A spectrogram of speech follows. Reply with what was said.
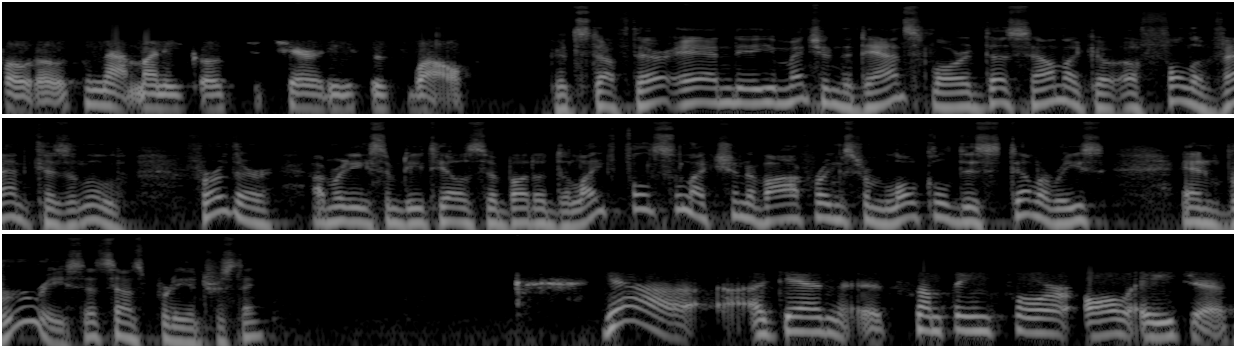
photos, and that money goes to charities as well. Good stuff there. And you mentioned the dance floor. It does sound like a, a full event because a little further, I'm reading some details about a delightful selection of offerings from local distilleries and breweries. That sounds pretty interesting yeah, again, it's something for all ages,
